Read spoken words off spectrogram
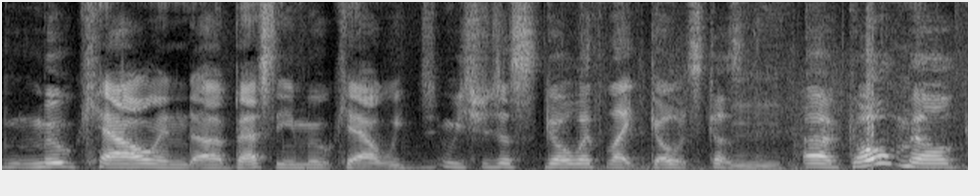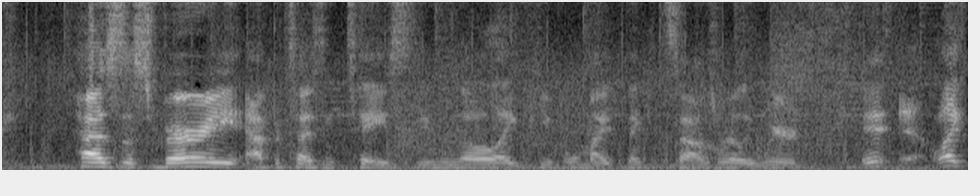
Moo Cow and uh, Bessie Moo Cow. We we should just go with like goats because Mhm. uh, goat milk has this very appetizing taste, even though like people might think it sounds really weird. It like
